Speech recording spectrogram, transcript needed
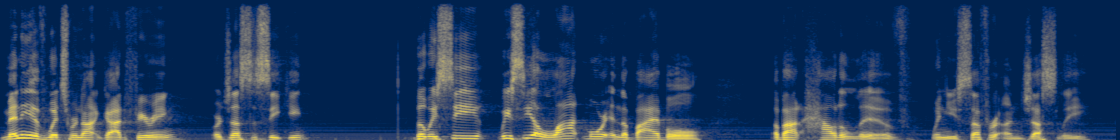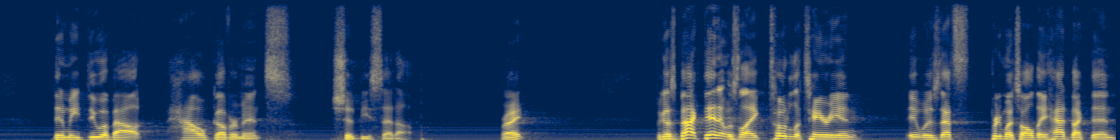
many of which were not God fearing or justice seeking. But we see, we see a lot more in the Bible about how to live when you suffer unjustly than we do about how governments should be set up. Right? Because back then it was like totalitarian. It was, that's pretty much all they had back then.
